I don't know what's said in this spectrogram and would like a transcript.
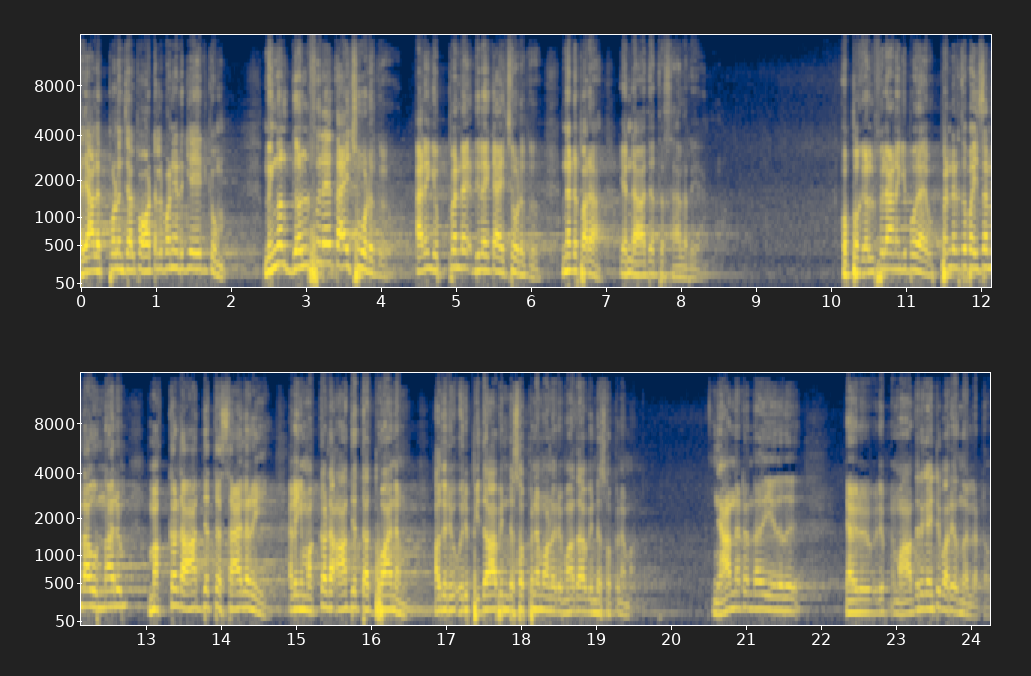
അയാൾ എപ്പോഴും ചിലപ്പോൾ ഹോട്ടൽ പണി എടുക്കുകയായിരിക്കും നിങ്ങൾ ഗൾഫിലേക്ക് അയച്ചു കൊടുക്കുക അല്ലെങ്കിൽ ഉപ്പന്റെ ഇതിലേക്ക് അയച്ചു കൊടുക്കുക എന്നിട്ട് പറ എന്റെ ആദ്യത്തെ സാലറിയാണ്. ഉപ്പ ഗൾഫിലാണെങ്കിൽ പോലെ ഉപ്പന്റെ അടുത്ത് പൈസ ഉണ്ടാവും. എന്നാലും മക്കളുടെ ആദ്യത്തെ സാലറി അല്ലെങ്കിൽ മക്കളുടെ ആദ്യത്തെ അധ്വാനം അതൊരു ഒരു പിതാവിന്റെ സ്വപ്നമാണ് ഒരു മാതാവിന്റെ സ്വപ്നമാണ്. ഞാൻ എന്നിട്ട് എന്താ ചെയ്തത്? ഞാൻ ഒരു ഒരു മാതൃകയായിട്ട് പറയുന്നല്ല കേട്ടോ.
